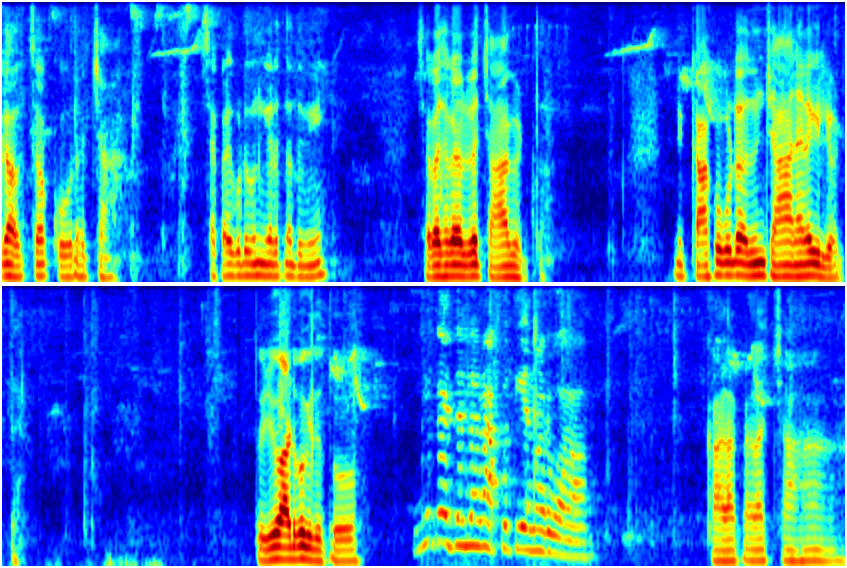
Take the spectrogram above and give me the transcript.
गावचा कोरा चहा. सकाळी कुठे होऊन गेलात ना तुम्ही सकाळ सकाळी आपल्याला चहा भेटतो. आणि काकू कुठं अजून चहा आणायला गेली वाटतं? तुझी वाट बघित होतो. मी काय त्याला रापत येणार वा? काळा काळा चहा.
